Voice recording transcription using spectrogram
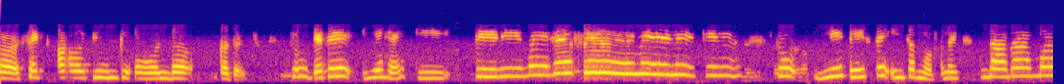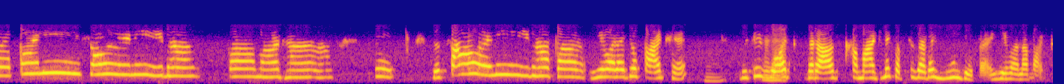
uh, set our tune to all the ghazals. तो जैसे ये है कि तेरी महफिल में लेकिन तो ये टेस्ट है इन सब नोट लाइक दागा मा पानी सोनी धा पा मा धा तो सानी धा पा ये वाला जो पार्ट है दिस इज़. व्हाट द राग खमाज में सबसे ज़्यादा यूज़ होता है ये वाला part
